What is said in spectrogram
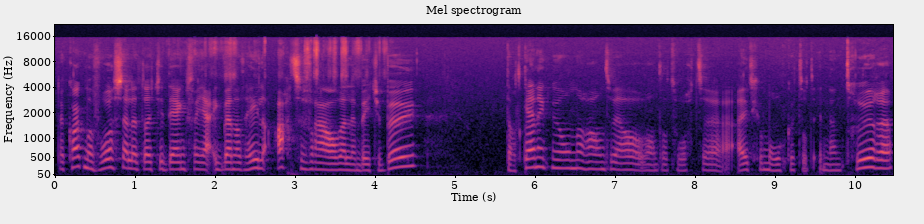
dan kan ik me voorstellen dat je denkt van ja, ik ben dat hele artsenverhaal wel een beetje beu. Dat ken ik nu onderhand wel, want dat wordt uh, uitgemolken tot in den treuren.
